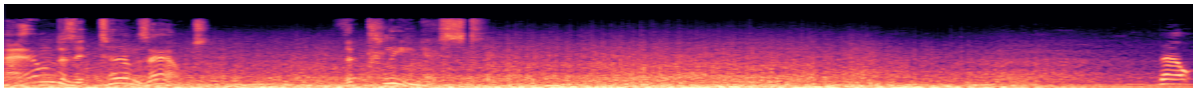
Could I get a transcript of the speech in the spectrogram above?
And, as it turns out, the cleanest. Now,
